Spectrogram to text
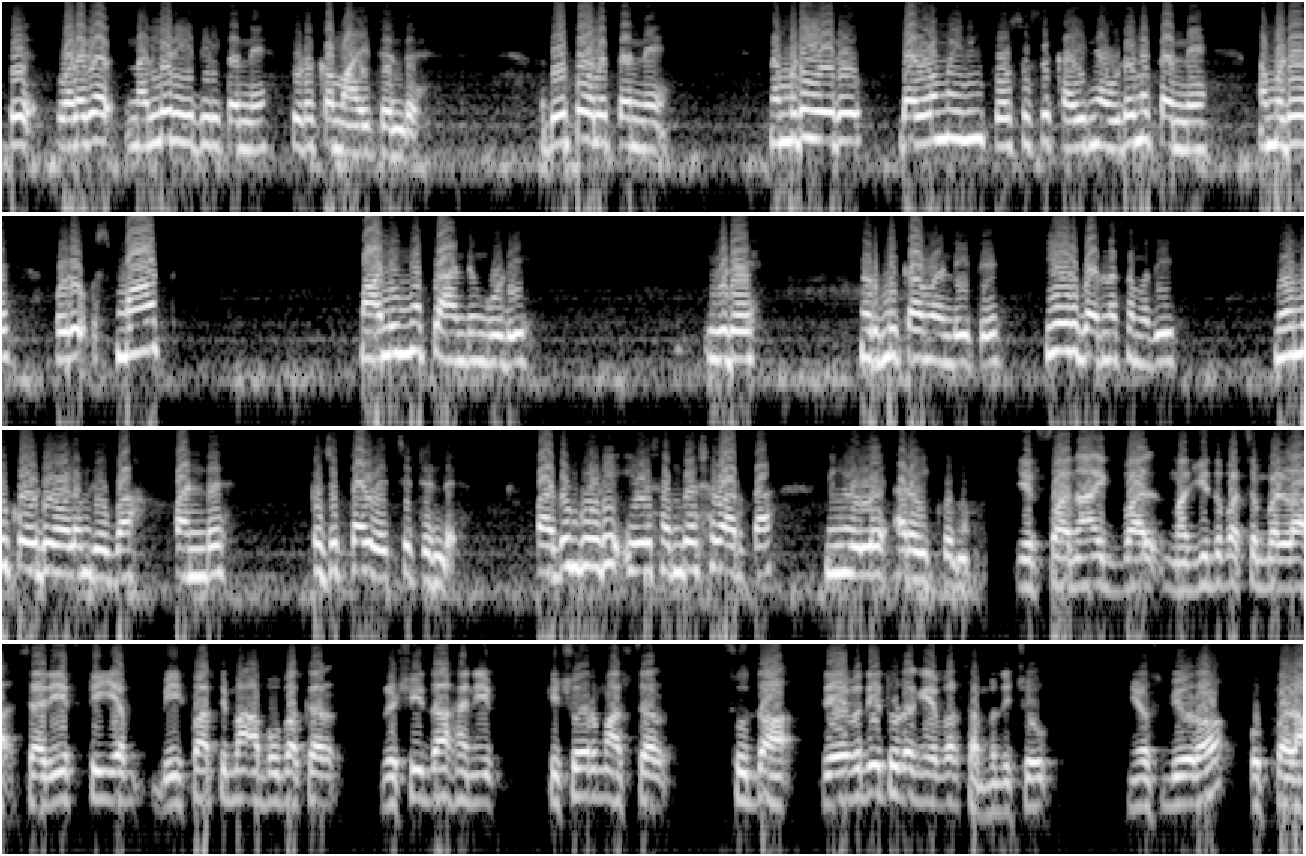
ഇത് വളരെ നല്ല രീതിയിൽ തന്നെ തുടക്കമായിട്ടുണ്ട്. അതേപോലെ തന്നെ നമ്മുടെ ഈ ഒരു ബയോമൈനിങ് പ്രോസസ്സ് കഴിഞ്ഞ ഉടനെ തന്നെ നമ്മുടെ ഒരു സ്മാർട്ട് മാലിന്യ പ്ലാന്റും കൂടി ഇവിടെ നിർമ്മിക്കാൻ വേണ്ടിയിട്ട് ഈ ഒരു ഭരണസമിതി മൂന്ന് കോടിയോളം രൂപ ഫണ്ട് പ്രൊജക്റ്റായി വെച്ചിട്ടുണ്ട്. അപ്പൊ അതും കൂടി ഈ ഒരു സന്തോഷ വാർത്ത നിങ്ങളിലെ അറിയിക്കുന്നു. Irfana Iqbal Majeed Pachampalla Shareef T M B Fathima Aboobacker Rasheeda Haneef Kishore master Sudha Revathi തുടങ്ങിയവർ സംബന്ധിച്ചു. News bureau Uppala.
